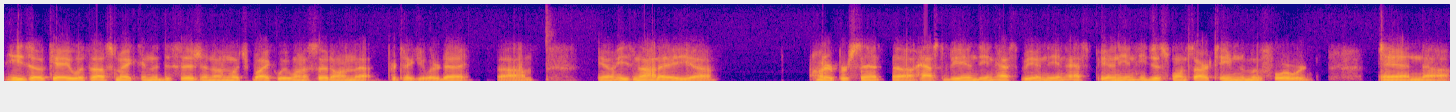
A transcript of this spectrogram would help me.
he's okay with us making the decision on which bike we want to sit on that particular day. Um, you know, he's not a uh, 100% uh, has to be Indian, has to be Indian, has to be Indian. He just wants our team to move forward and uh,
